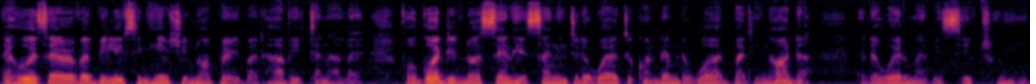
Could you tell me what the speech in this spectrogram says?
that whosoever believes in him should not perish but have eternal life. For God did not send his Son into the world to condemn the world, but in order that the world might be saved through him.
